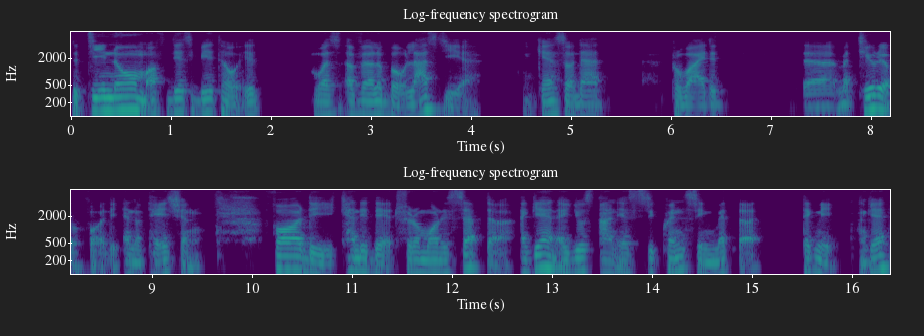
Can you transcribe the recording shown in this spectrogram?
The genome of this beetle it was available last year. Okay, so that provided the material for the annotation. For the candidate pheromone receptor, again, I use RNA sequencing method technique. Okay,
